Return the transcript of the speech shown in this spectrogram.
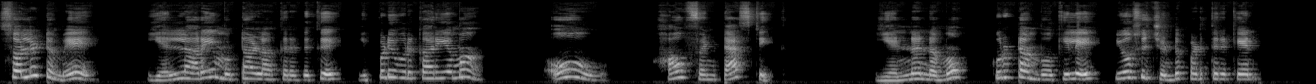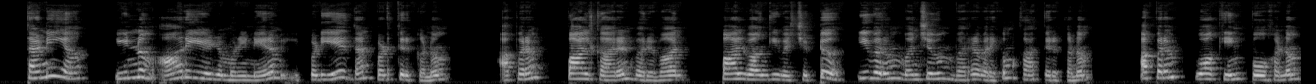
சொல்லட்டுமே எல்லாரையும் முட்டாளாக்குறதுக்கு இப்படி ஒரு காரியமா? ஓ ஹவு ஃபென்டாஸ்டிக் என்னென்னமோ குருட்டாம்போக்கிலே யோசிச்சுண்டு படுத்திருக்கேன். தனியா இன்னும் ஆறு ஏழு மணி நேரம் இப்படியே தான் படுத்திருக்கணும். அப்புறம் பால்காரன் வருவான். பால் வாங்கி வச்சுட்டு இவரும் மஞ்சுவும் வர்ற வரைக்கும் காத்திருக்கணும். அப்புறம் வாக்கிங் போகணும்.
